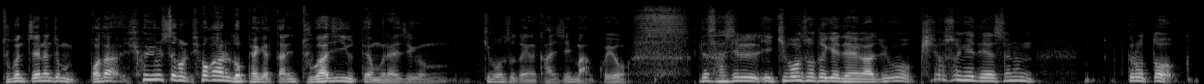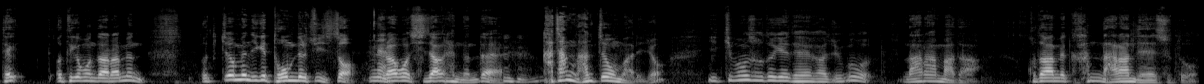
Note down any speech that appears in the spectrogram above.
두 번째는 좀 보다 효율성을 효과를 높여야겠다는 두 가지 이유 때문에 지금 기본소득에 관심이 많고요. 근데 사실 이 기본소득에 대해 가지고 필요성에 대해서는 그리고 또 대, 어떻게 본다라면 어쩌면 이게 도움될 수 있어라고 네. 시작을 했는데 가장 난점은 말이죠. 이 기본소득에 대해 가지고 나라마다 그 다음에 한 나라 내에서도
